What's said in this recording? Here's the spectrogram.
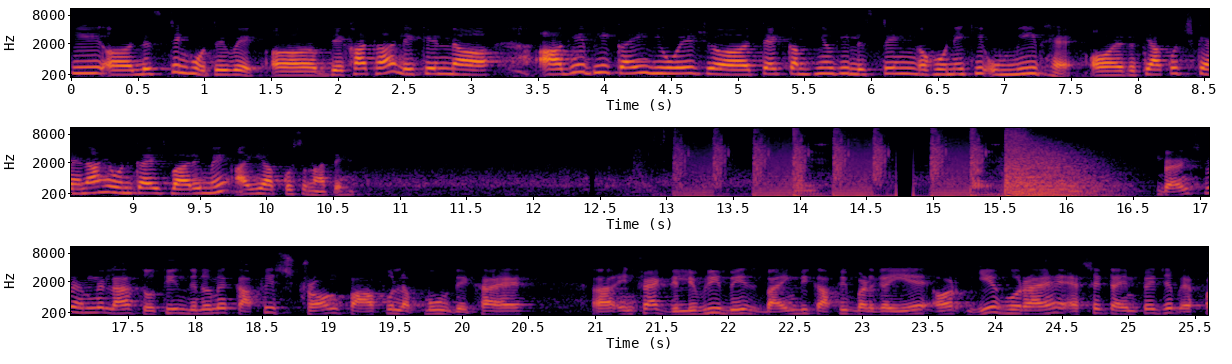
की लिस्टिंग होते हुए देखा था, लेकिन आगे भी कई न्यू एज टेक कंपनियों की लिस्टिंग होने की उम्मीद है। और क्या कुछ कहना है उनका इस बारे में? आइए आपको सुनाते हैं। बैंक्स में हमने लास्ट दो तीन दिनों में काफ़ी स्ट्रॉन्ग पावरफुल अपमूव देखा है। इनफैक्ट डिलीवरी बेस्ड बाइंग भी काफ़ी बढ़ गई है और ये हो रहा है ऐसे टाइम पे जब एफ़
